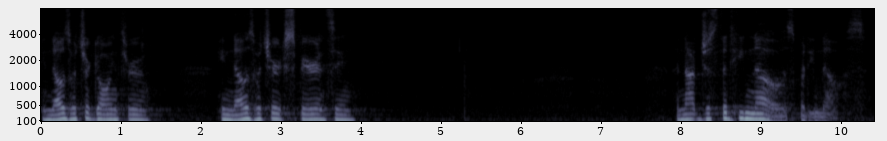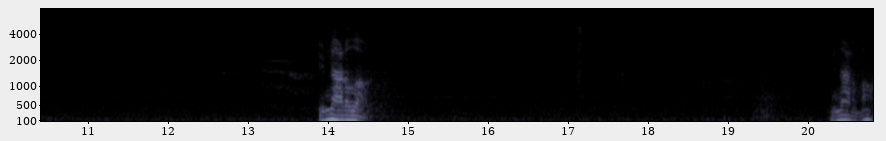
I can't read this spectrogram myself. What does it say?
He knows what you're going through, He knows what you're experiencing. And not just that He knows, but He knows. You're not alone. You're not alone.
